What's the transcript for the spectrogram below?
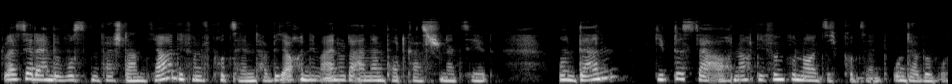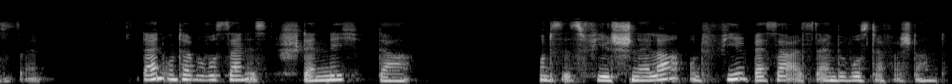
Du hast ja deinen bewussten Verstand, ja, die 5% habe ich auch in dem einen oder anderen Podcast schon erzählt. Und dann gibt es da auch noch die 95% Unterbewusstsein. Dein Unterbewusstsein ist ständig da. Und es ist viel schneller und viel besser als dein bewusster Verstand.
